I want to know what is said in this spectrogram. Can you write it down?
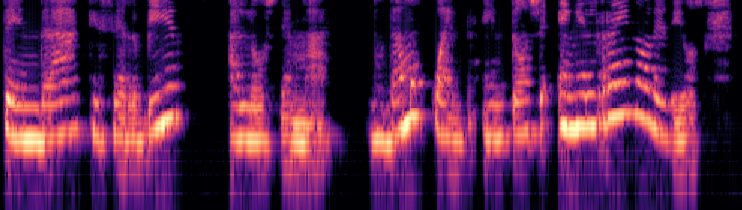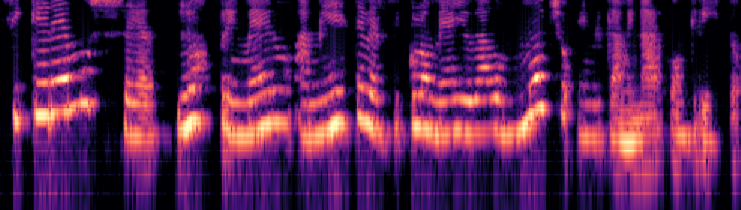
tendrá que servir a los demás. Nos damos cuenta, entonces, en el reino de Dios, si queremos ser los primeros, a mí este versículo me ha ayudado mucho en mi caminar con Cristo.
